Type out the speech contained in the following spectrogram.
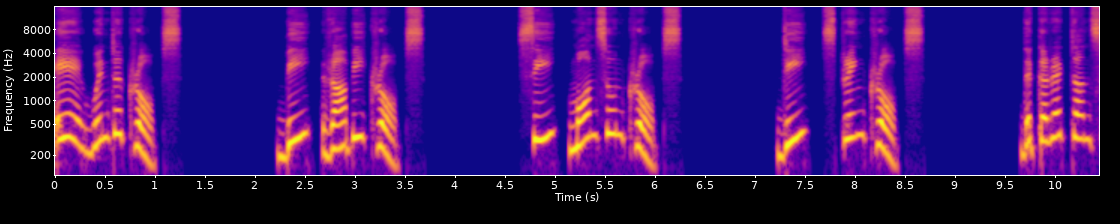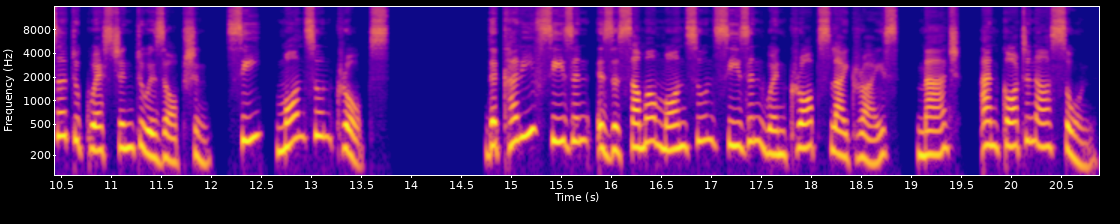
A. Winter crops. B. Rabi crops. C. Monsoon crops. D. Spring crops. The correct answer to question 2 is option C. Monsoon crops. The Kharif season is the summer monsoon season when crops like rice, maize, and cotton are sown.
